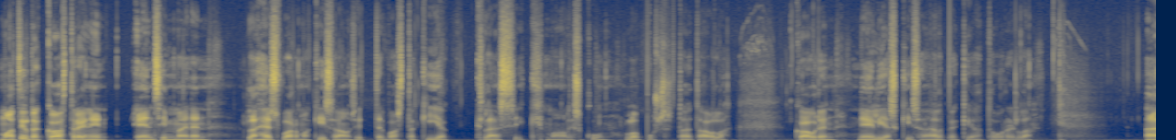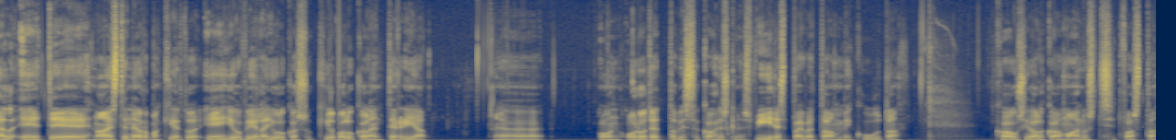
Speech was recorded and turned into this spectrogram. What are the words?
Matilda Kastreinin ensimmäinen lähes varma kisa on sitten vasta Kia Classic maaliskuun lopussa. Taitaa olla kauden neljäs kisa LPGA-torilla – LET, naisten Euroopan kiertue, ei ole vielä julkaissut kilpailukalenteria. Öö, on odotettavissa 25. päivä tammikuuta. Kausi alkaa mahdollisesti sit vasta,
